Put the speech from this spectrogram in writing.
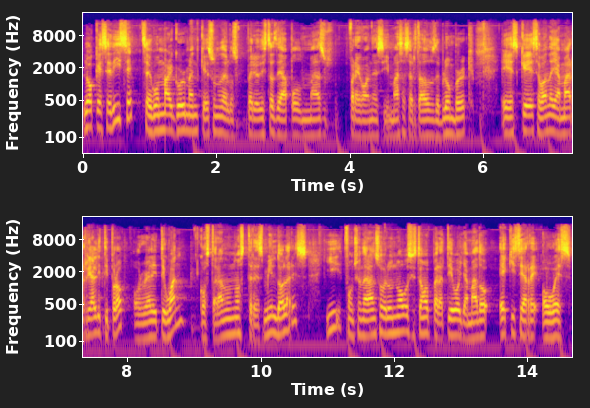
Lo que se dice, según Mark Gurman, que es uno de los periodistas de Apple más fregones y más acertados de Bloomberg, es que se van a llamar Reality Pro o Reality One, costarán unos 3 mil dólares y funcionarán sobre un nuevo sistema operativo llamado XROS,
